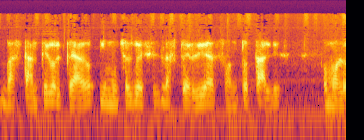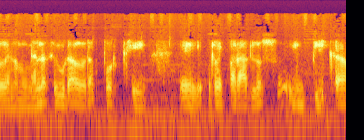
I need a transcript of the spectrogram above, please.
bastante golpeado y muchas veces las pérdidas son totales, como lo denomina la aseguradora, porque eh, repararlos implica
